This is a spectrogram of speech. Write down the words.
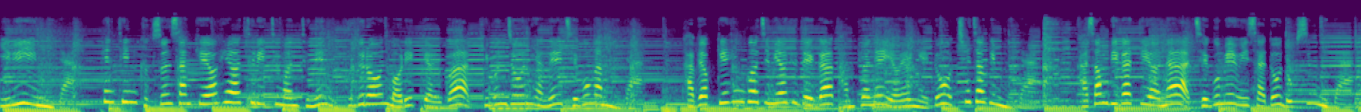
1위입니다. 펜틴 극손 상 케어 헤어 트리트먼트는 부드러운 머릿결과 기분 좋은 향을 제공합니다. 가볍게 헹궈지며 휴대가 간편해 여행에도 최적입니다. 가성비가 뛰어나 재구매 의사도 높습니다.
